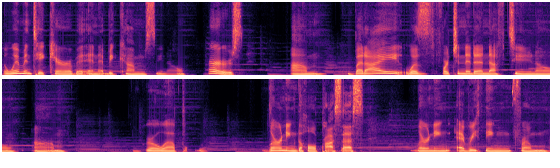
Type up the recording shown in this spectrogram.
The women take care of it, and it becomes, you know, hers. Um, but I was fortunate enough to, you know, um, grow up learning the whole process learning everything from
